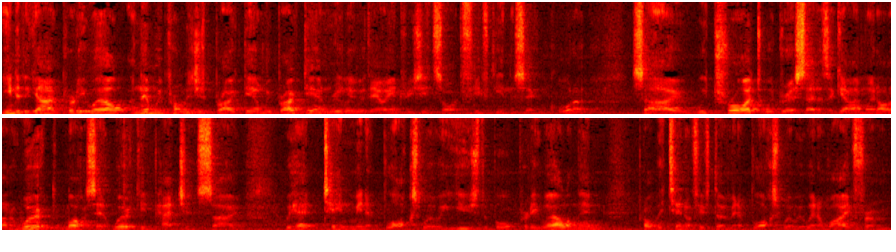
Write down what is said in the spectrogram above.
into the game pretty well, and then we probably just broke down. We broke down really with our entries inside 50 in the second quarter. So we tried to address that as the game went on, and it worked. Like I said, it worked in patches. So we had 10 minute blocks where we used the ball pretty well, and then probably 10 or 15 minute blocks where we went away from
